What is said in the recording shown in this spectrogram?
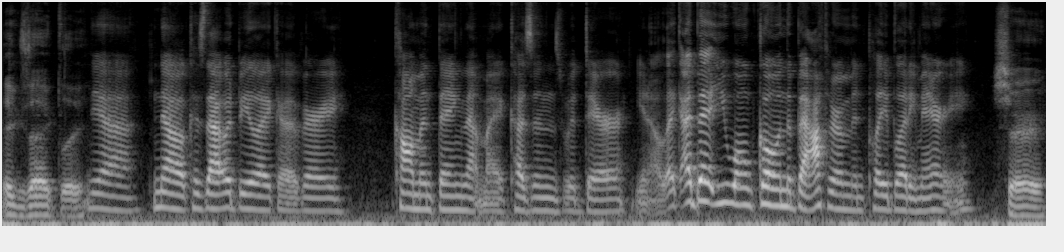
exactly. yeah no because that would be like a very common thing that my cousins would dare you know like i bet you won't go in the bathroom and play bloody mary Sure.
